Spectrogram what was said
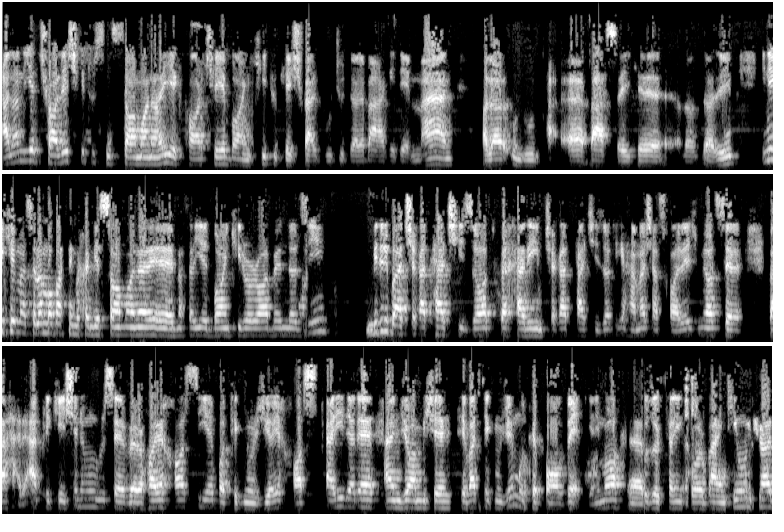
الان یه چالش که تو سامانه های یک پارچه بانکی تو کشور وجود داره به عقیده من حالا اون بحثایی که داریم. اینه که مثلا ما وقتی می‌خوایم یه سامانه مثلا یه بانکی رو راه بندازیم می‌دونی باید چقدر تجهیزات بخریم چقدر تجهیزاتی که همش از خارج میاد و هر اپلیکیشنمون رو سرورهای خاصیه با تکنولوژی های خاصتری داره انجام میشه. و تکنولوژی متفاوت. یعنی ما بزرگترین core اون شاید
